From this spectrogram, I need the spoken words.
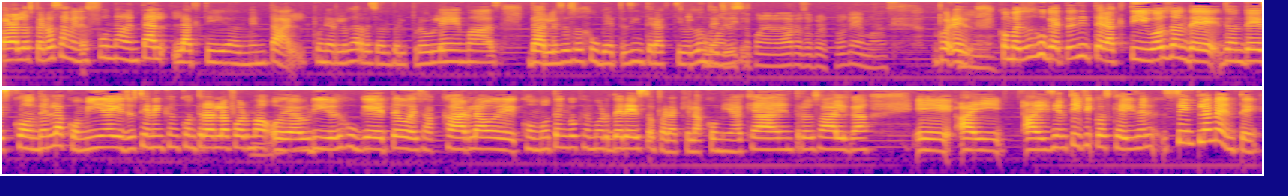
Para los perros también es fundamental la actividad mental, ponerlos a resolver problemas, darles esos juguetes interactivos donde ellos... Así que ponerlos a resolver problemas? Mm. Como esos juguetes interactivos donde, donde esconden la comida y ellos tienen que encontrar la forma o de abrir el juguete o de sacarla o de cómo tengo que morder esto para que la comida que adentro salga. Eh, hay, hay científicos que dicen simplemente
